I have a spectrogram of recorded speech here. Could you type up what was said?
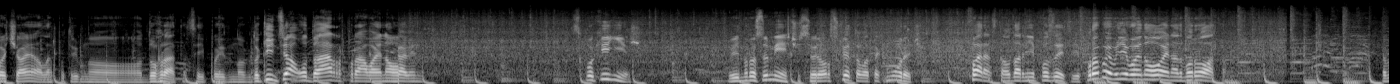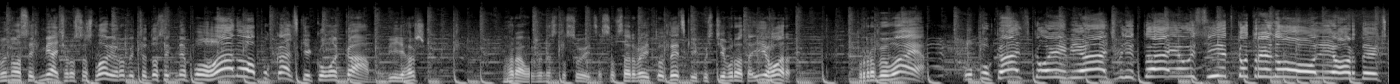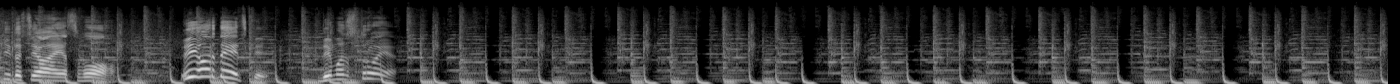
Чає, але потрібно дограти цей поєдинок. До кінця удар, права нога. Він спокійніше. Він розуміє, що сьогодні розхитувати Хмурич. Ференс на ударній позиції. Пробив лівою ногою над воротом. Виносить м'яч Ростислав і робить це досить непогано. Пукальський кулаками. Вільгаш. Гра вже не стосується. Совсервей Тудицький пусті ворота. Ігор пробиває. У Пукальського м'яч влітає у сітку 3-0. Ігор Дицький досягає свого. Ігор Дицький демонструє.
